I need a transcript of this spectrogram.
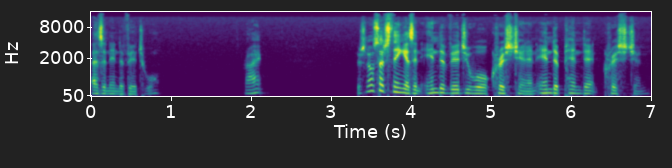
as an individual, right? There's no such thing as an individual Christian, an independent Christian.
